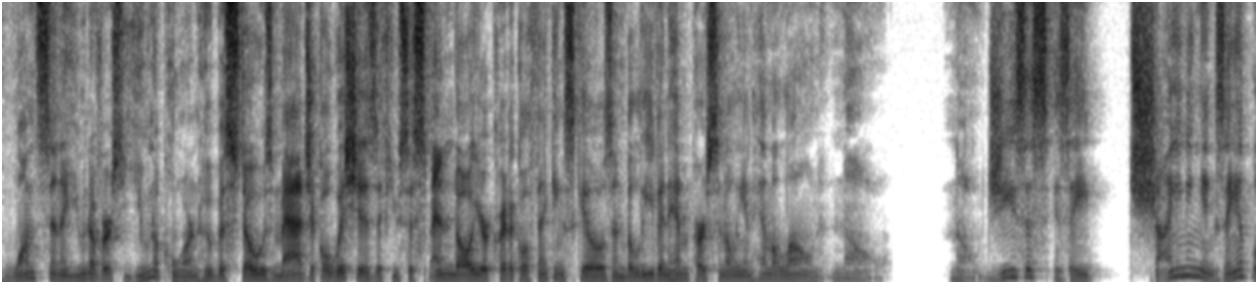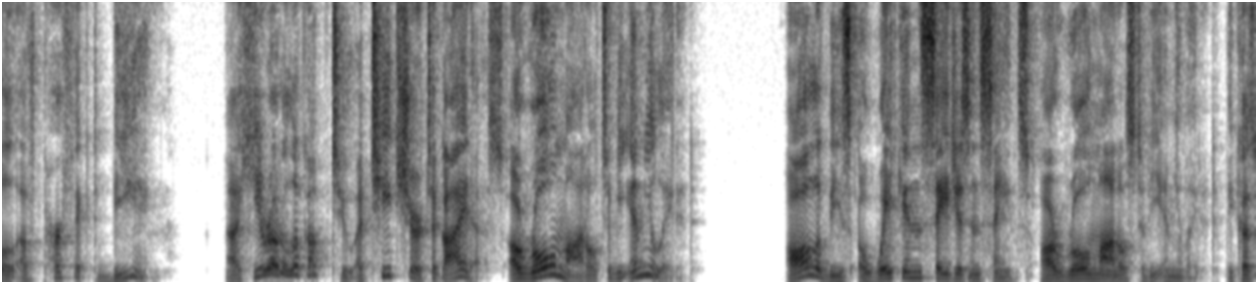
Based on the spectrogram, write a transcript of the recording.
once in a universe unicorn who bestows magical wishes if you suspend all your critical thinking skills and believe in him personally and him alone. No. No. Jesus is a shining example of perfect being, a hero to look up to, a teacher to guide us, a role model to be emulated. All of these awakened sages and saints are role models to be emulated because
